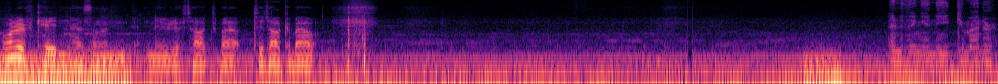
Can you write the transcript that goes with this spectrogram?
I wonder if Kaidan has something new to talk about. To talk about. Commander?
